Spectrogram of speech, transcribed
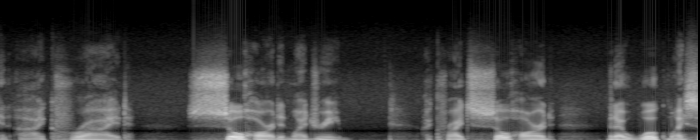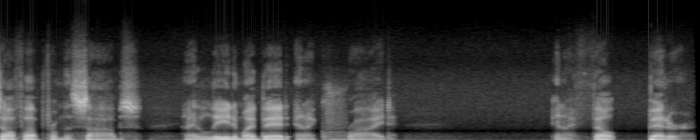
And I cried so hard in my dream. I cried so hard that I woke myself up from the sobs. And I laid in my bed and I cried. And I felt better.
